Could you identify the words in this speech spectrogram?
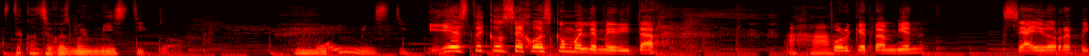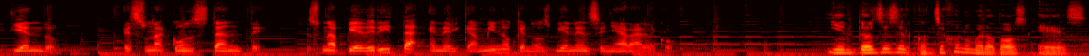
Este consejo es muy místico. Muy místico. Y este consejo es como el de meditar, Ajá. porque también se ha ido repitiendo. Es una constante, es una piedrita en el camino que nos viene a enseñar algo. Y entonces el consejo número dos es,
